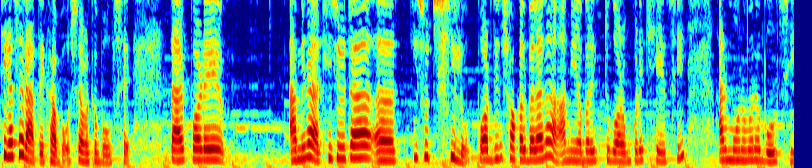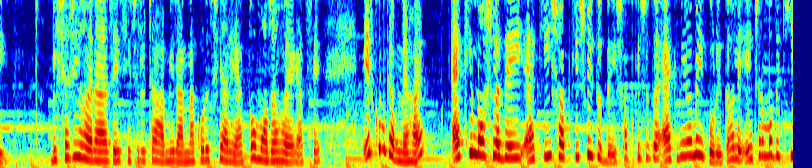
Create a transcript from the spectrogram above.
ঠিক আছে, রাতে খাব, সে আমাকে বলছে। তারপরে আমি না খিচুড়িটা কিছু ছিল। পরদিন সকালবেলা না আমি আবার একটু গরম করে খেয়েছি আর মনে মনে বলছি, বিশ্বাসই হয় না যে খিচুড়িটা আমি রান্না করেছি আর এত মজা হয়ে গেছে। এরকম কেমনে হয়? একই মশলা দেই, একই সব কিছুই তো দেই সব কিছু তো এক নিয়মেই করি। তাহলে এটার মধ্যে কি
